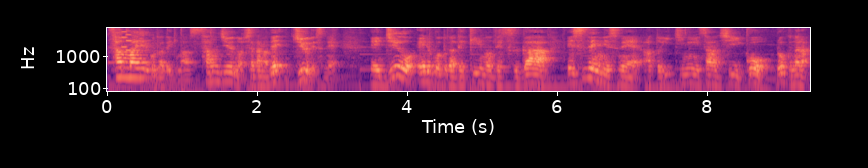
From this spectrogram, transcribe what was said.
3枚得ることができます。30の下なので10ですね、え、10を得ることができるのですがすで、にですねあと1234567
